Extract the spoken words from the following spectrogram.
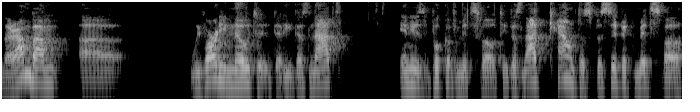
The Rambam uh, we've already noted that he does not, in his book of mitzvot, he does not count a specific mitzvah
